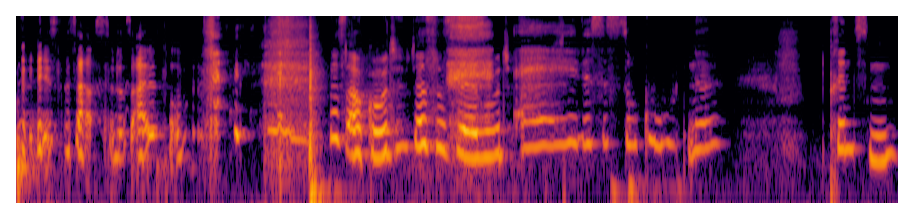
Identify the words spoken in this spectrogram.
wenigstens hast du das Album. Das ist auch gut. Das ist sehr gut. Ey, das ist so gut, ne? Prinzen.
